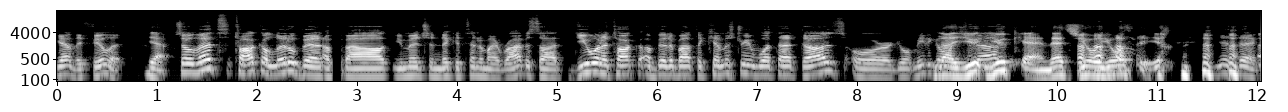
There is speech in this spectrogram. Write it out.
Yeah, they feel it. Yeah. So let's talk a little bit about you mentioned nicotinamide riboside. Do you want to talk a bit about the chemistry of what that does, or do you want me to go? No, you that? you can. That's your your thing. you think?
